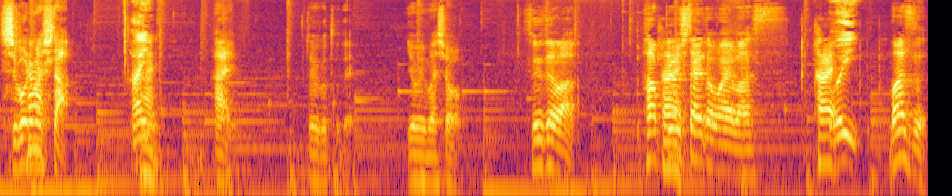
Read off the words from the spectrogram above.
絞りました。はい。はい。はい、ということで読みましょう。それでは発表したいと思います、はい。おい。まず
